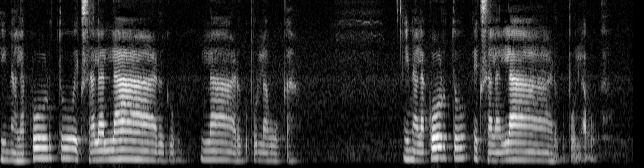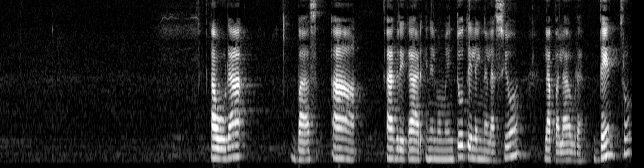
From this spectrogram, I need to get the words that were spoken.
Inhala corto, exhala largo, largo por la boca. Inhala corto, exhala largo por la boca. Ahora vas a agregar en el momento de la inhalación la palabra dentro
